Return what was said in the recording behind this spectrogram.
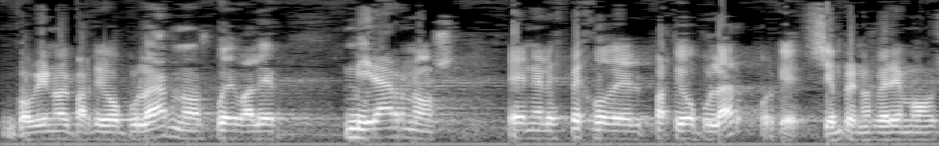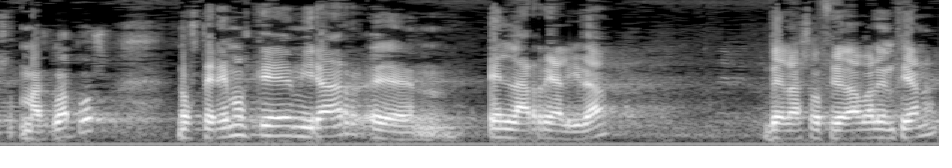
gobierno del Partido Popular, no nos puede valer mirarnos en el espejo del Partido Popular, porque siempre nos veremos más guapos, nos tenemos que mirar en, la realidad de la sociedad valenciana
